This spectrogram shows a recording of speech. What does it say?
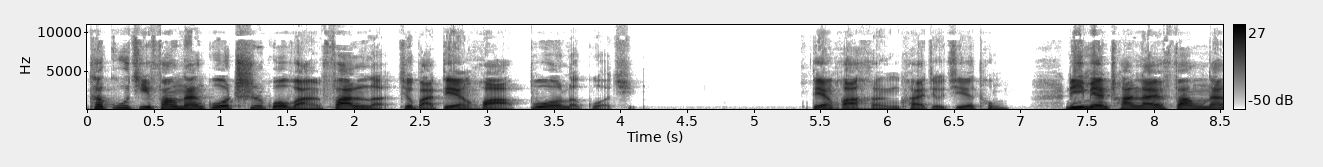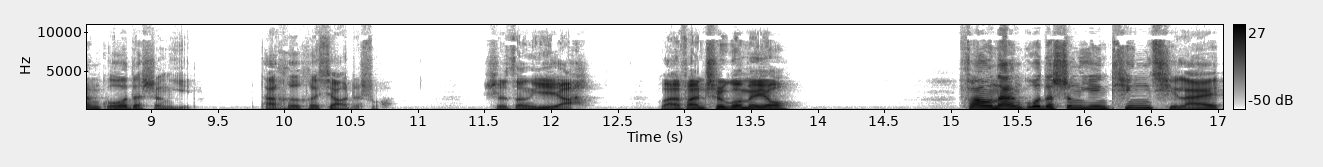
他估计方南国吃过晚饭了，就把电话拨了过去。电话很快就接通，里面传来方南国的声音。他呵呵笑着说：“是曾毅啊，晚饭吃过没有？”方南国的声音听起来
